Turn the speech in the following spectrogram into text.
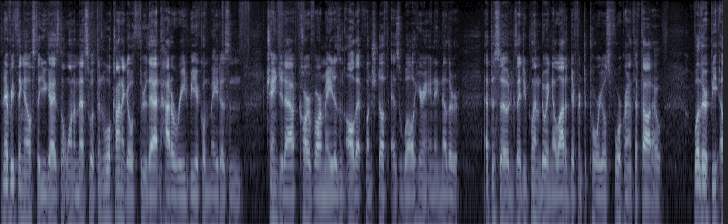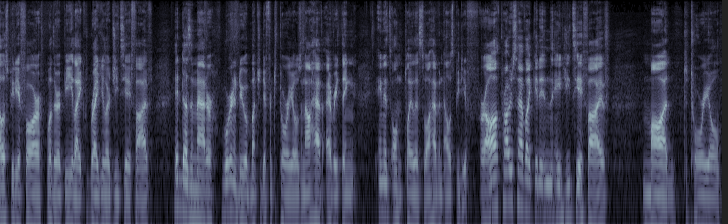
and everything else that you guys don't want to mess with. And we'll kind of go through that and how to read vehicle metas and change it out, Carvar metas, and all that fun stuff as well here in another episode because I do plan on doing a lot of different tutorials for Grand Theft Auto whether it be LSPDFR, whether it be like regular GTA 5, it doesn't matter. We're going to do a bunch of different tutorials, and I'll have everything in its own playlist, so I'll have an LSPDF, or I'll probably just have like it in a GTA 5 mod tutorial,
